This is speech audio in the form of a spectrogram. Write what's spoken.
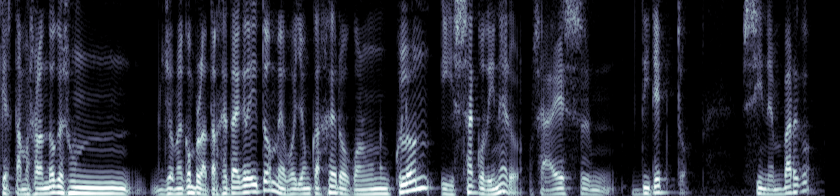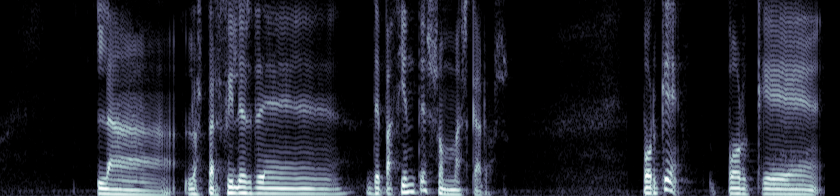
que estamos hablando que es un... Yo me compro la tarjeta de crédito, me voy a un cajero con un clon y saco dinero. O sea, es mm, directo. Sin embargo, los perfiles de, pacientes son más caros. ¿Por qué? Porque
